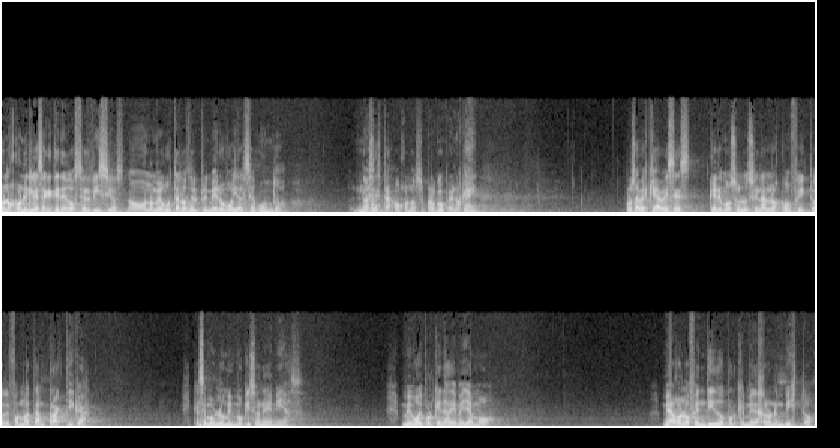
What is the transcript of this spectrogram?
Conozco una iglesia que tiene dos servicios. No, no me gustan los del primero, voy al segundo. No es esta, ojo, no se preocupen, ¿ok? Pero sabes qué, a veces queremos solucionar los conflictos de forma tan práctica que hacemos lo mismo que hizo Nehemías. Me voy porque nadie me llamó. Me hago el ofendido porque me dejaron en visto.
